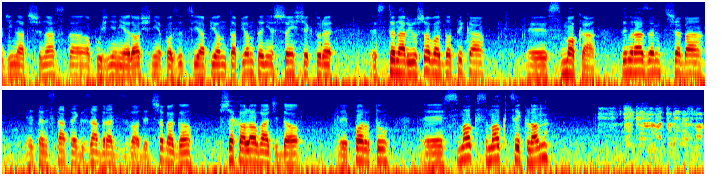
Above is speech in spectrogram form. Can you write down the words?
Godzina 13, opóźnienie rośnie, pozycja piąta, piąte nieszczęście, które y, scenariuszowo dotyka y, smoka. Tym razem trzeba y, ten statek zabrać z wody. Trzeba go przeholować do portu. Smok, smok, cyklon. Cyklon odpowiada smok.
